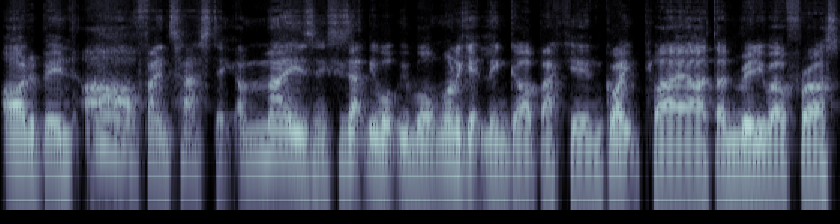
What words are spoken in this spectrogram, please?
I'd have been, oh, fantastic, amazing. It's exactly what we want. Want to get Lingard back in. Great player, done really well for us.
